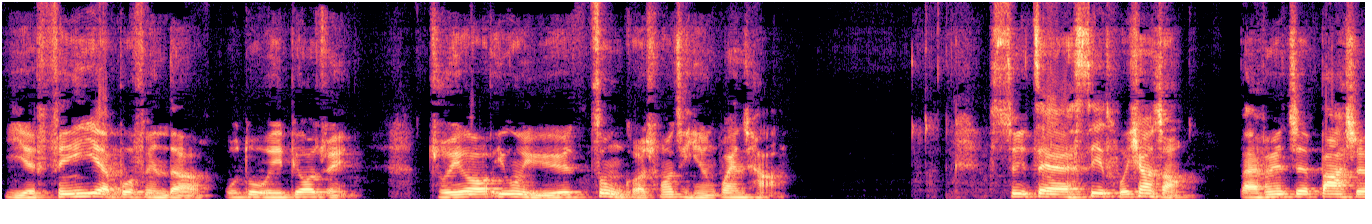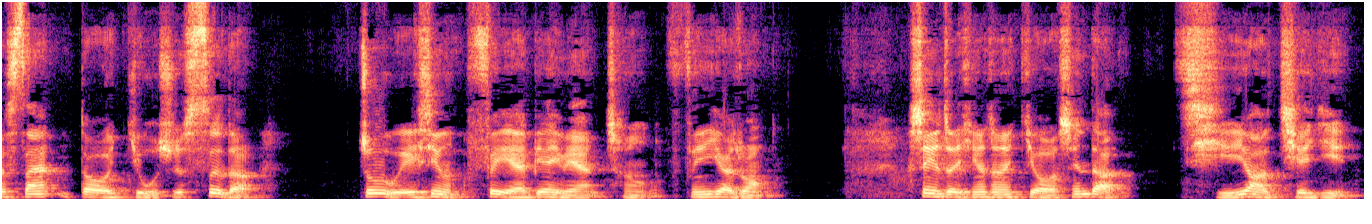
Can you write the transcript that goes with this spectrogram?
以分叶部分的弧度为标准，主要用于纵隔窗进行观察。C 在 C 图像上，百分之八十三到九十四的周围性肺癌边缘呈分叶状。甚至形成较深的奇样切迹。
